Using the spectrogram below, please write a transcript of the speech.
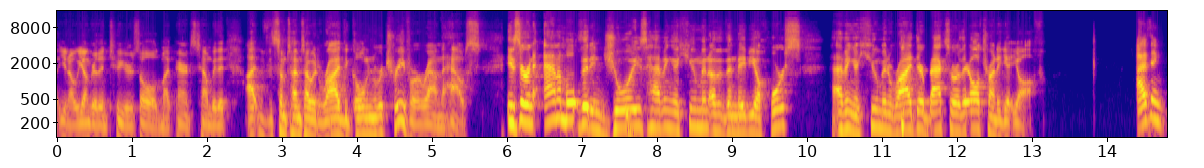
you know, younger than two years old. My parents tell me that I, sometimes I would ride the golden retriever around the house. Is there an animal that enjoys having a human, other than maybe a horse, having a human ride their backs, or are they all trying to get you off? I think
